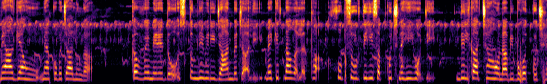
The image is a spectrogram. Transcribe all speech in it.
मैं आ गया हूँ, मैं आपको बचा लूँगा। कव्वे मेरे दोस्त, तुमने मेरी जान बचा ली। मैं कितना गलत था। खूबसूरती ही सब कुछ नहीं होती। दिल का अच्छा होना भी बहुत कुछ है।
